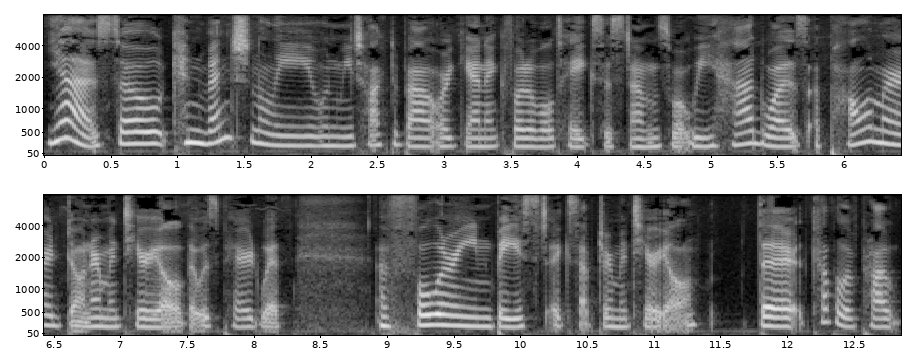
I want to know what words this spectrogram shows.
Yeah, so conventionally, when we talked about organic photovoltaic systems, what we had was a polymer donor material that was paired with a fullerene based acceptor material. There are a couple of pro-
